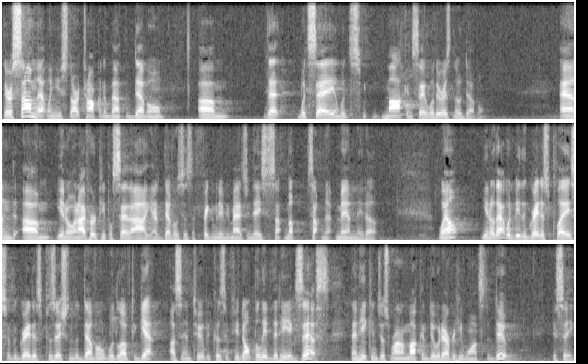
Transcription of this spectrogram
there are some that when you start talking about the devil, um, that would say and would mock and say, well, there is no devil. And, um, you know, and I've heard people say, ah, yeah, the devil is just a figment of your imagination, something, up, something that man made up. Well, you know, that would be the greatest place or the greatest position the devil would love to get us into because if you don't believe that he exists, then he can just run amuck and do whatever he wants to do, you see.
